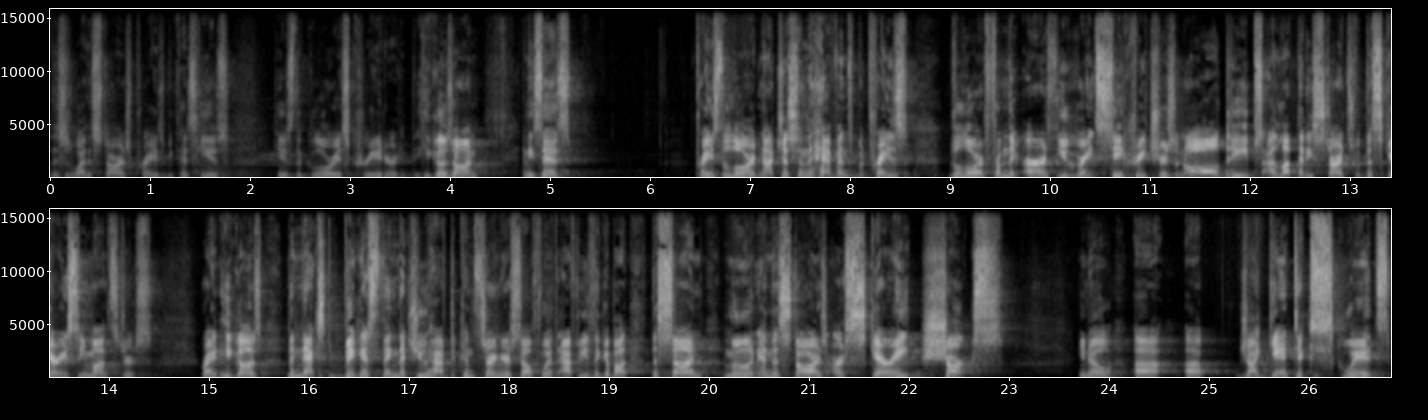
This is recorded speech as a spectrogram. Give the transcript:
This is why the stars praise, because he is, he is the glorious creator. He goes on and he says, Praise the Lord, not just in the heavens, but praise the Lord from the earth, you great sea creatures and all deeps. I love that he starts with the scary sea monsters right? He goes, the next biggest thing that you have to concern yourself with after you think about the sun, moon, and the stars are scary sharks. You know, uh, uh, gigantic squids,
